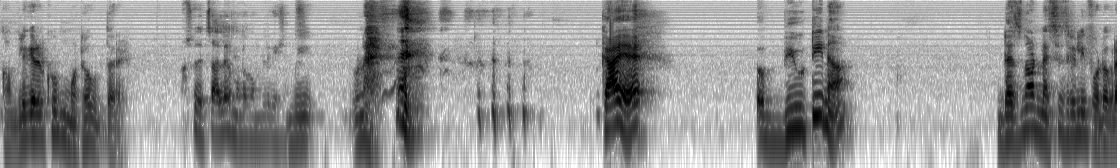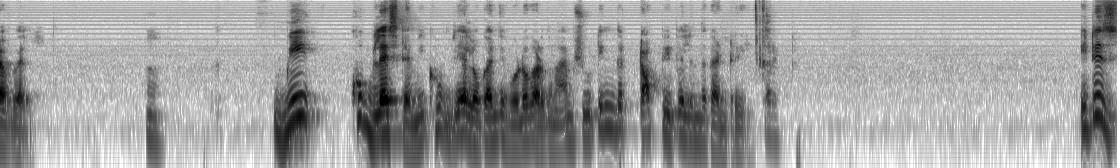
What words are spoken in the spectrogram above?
कॉम्प्लिकेटेड खूप मोठं उत्तर आहे. असू दे चालेल मला कॉम्प्लिकेशन मी काय आहे? ब्युटी ना does not necessarily photograph well मी खूप ब्लेस्ड आहे. मी खूप जे लोकांचे फोटो काढतो ना I am shooting the top people in the country correct it is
